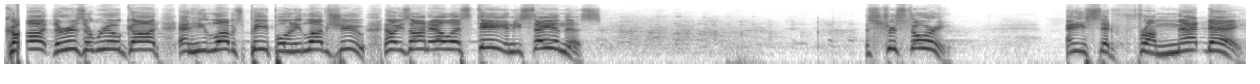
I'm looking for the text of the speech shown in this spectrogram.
God, there is a real God, and He loves people and He loves you. Now, He's on LSD and He's saying this. It's a true story. And he said, from that day,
